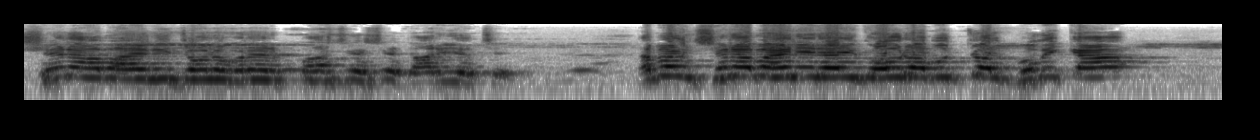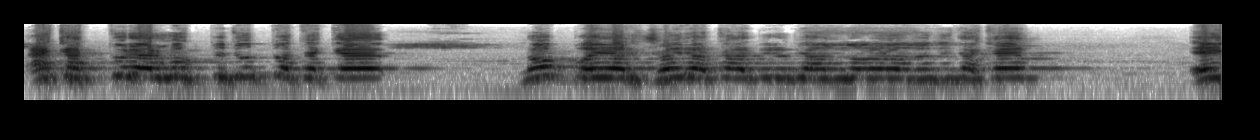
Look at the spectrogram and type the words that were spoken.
সেনাবাহিনী জনগণের পাশে এসে দাঁড়িয়েছে। এবং সেনাবাহিনীর এই গৌরব উজ্জ্বল ভূমিকা একাত্তরের মুক্তিযুদ্ধ থেকে নব্বই এর স্বৈরাচার বিরোধী আন্দোলনও যদি দেখেন এই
